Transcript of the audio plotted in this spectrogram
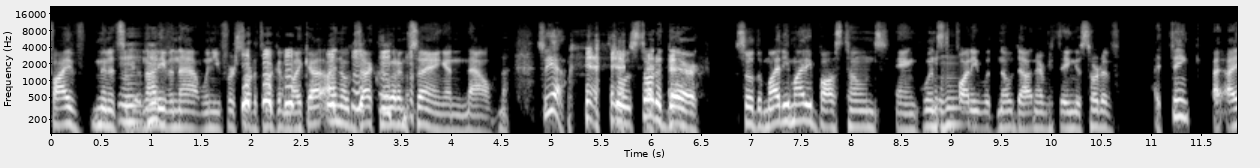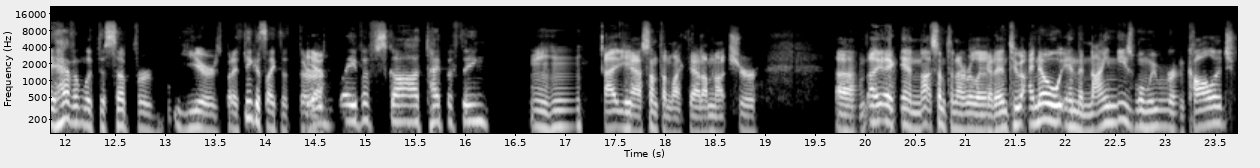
five minutes ago, not even that. When you first started talking, I'm like, I, I know exactly what I'm saying, and now, so yeah, so it started there. So the Mighty Mighty Bosstones and Gwen Mhm. Stefani with No Doubt and everything is sort of, I think, I, I haven't looked this up for years, but I think it's like the third Yeah. wave of ska type of thing. Mm-hmm. Uh, yeah, something like that. I'm not sure. Um, I, again, not something I really got into. I know in the '90s when we were in college,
